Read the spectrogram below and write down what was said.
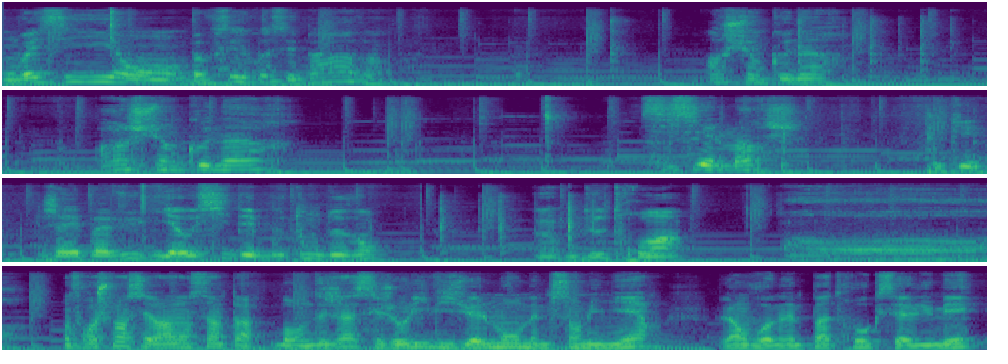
on va essayer en... Bah, vous savez quoi, c'est pas grave. Oh, je suis un connard. Oh, je suis un connard. Si, si, elle marche. Ok, j'avais pas vu. Il y a aussi des boutons devant. 1, 2, 3. Oh. Franchement, c'est vraiment sympa. Bon, déjà, c'est joli visuellement, même sans lumière. Là, on voit même pas trop que c'est allumé,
